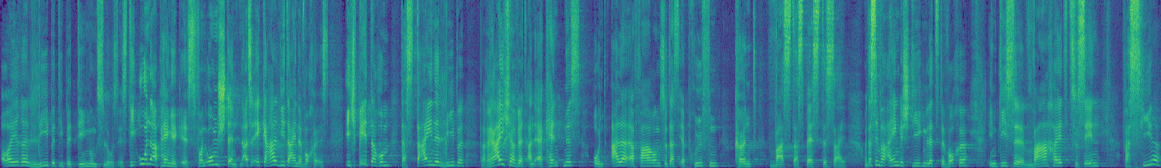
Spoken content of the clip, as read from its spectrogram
eure Liebe, die bedingungslos ist, die unabhängig ist von Umständen, also egal wie deine Woche ist. Ich bete darum, dass deine Liebe reicher wird an Erkenntnis und aller Erfahrung, sodass ihr prüfen könnt, was das Beste sei. Und da sind wir eingestiegen letzte Woche in diese Wahrheit zu sehen, was hier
